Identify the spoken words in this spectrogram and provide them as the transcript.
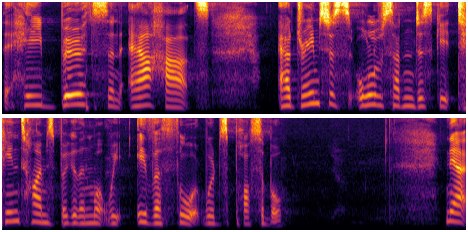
that He births in our hearts, our dreams just all of a sudden just get 10 times bigger than what we ever thought was possible. Now,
